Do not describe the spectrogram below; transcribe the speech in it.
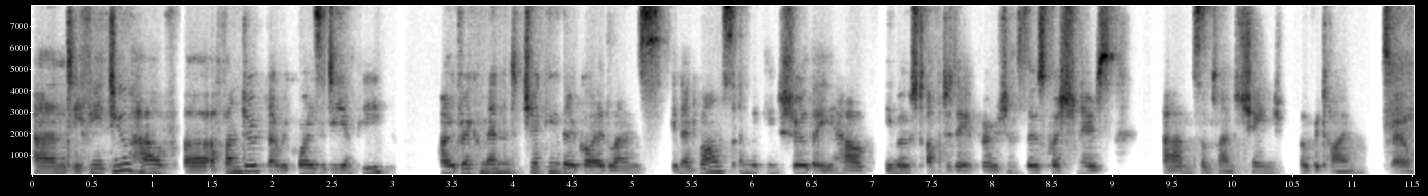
And if you do have a, funder that requires a DMP, I would recommend checking their guidelines in advance and making sure that you have the most up-to-date versions. Those questionnaires um, sometimes change over time. So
